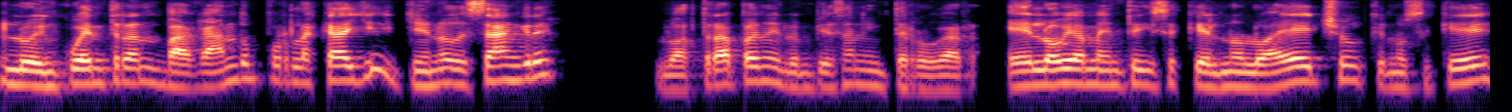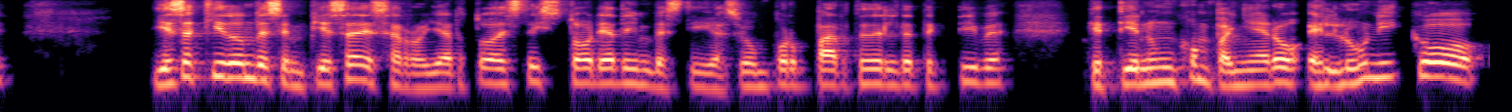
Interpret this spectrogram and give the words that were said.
lo encuentran vagando por la calle lleno de sangre, lo atrapan y lo empiezan a interrogar. Él obviamente dice que él no lo ha hecho, que no sé qué, y es aquí donde se empieza a desarrollar toda esta historia de investigación por parte del detective que tiene un compañero, el único,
